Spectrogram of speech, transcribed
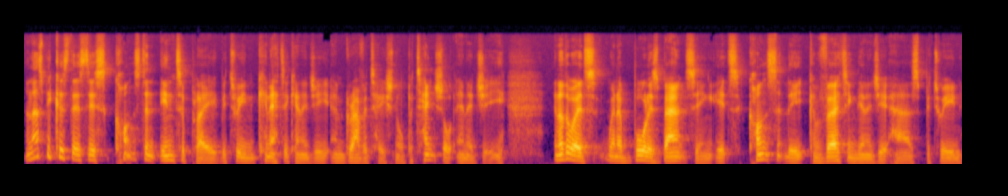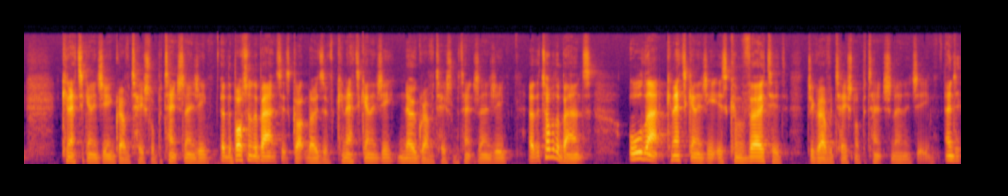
And that's because there's this constant interplay between kinetic energy and gravitational potential energy. In other words, when a ball is bouncing, it's constantly converting the energy it has between kinetic energy and gravitational potential energy. At the bottom of the bounce, it's got loads of kinetic energy, no gravitational potential energy. At the top of the bounce, all that kinetic energy is converted to gravitational potential energy. And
